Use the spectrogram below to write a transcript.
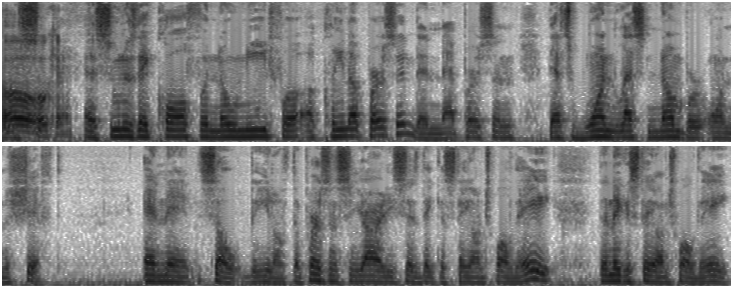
Oh, okay. as soon as they call for no need for a cleanup person, then that person that's one less number on the shift. And then so the, you know if the person's seniority says they can stay on twelve to eight, then they can stay on twelve to eight.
